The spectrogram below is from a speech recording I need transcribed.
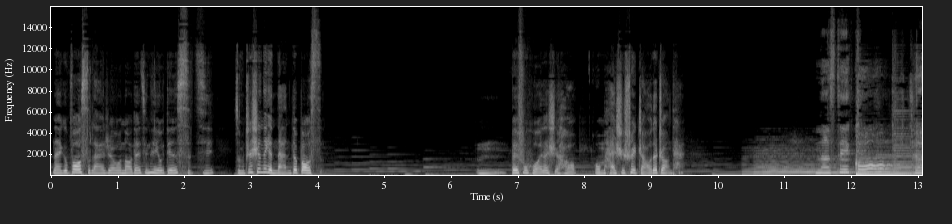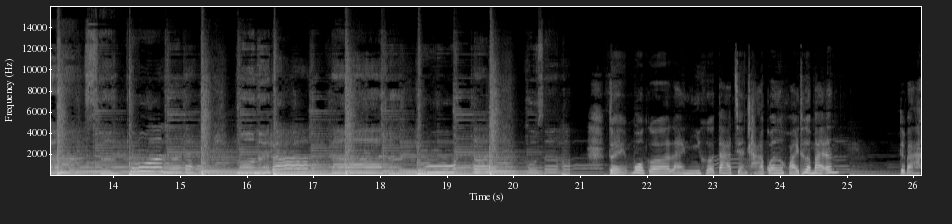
哪个 boss 来着？我脑袋今天有点死机。总之是那个男的 boss，嗯，被复活的时候，我们还是睡着的状态。对，莫格莱尼和大检察官怀特麦恩，对吧？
